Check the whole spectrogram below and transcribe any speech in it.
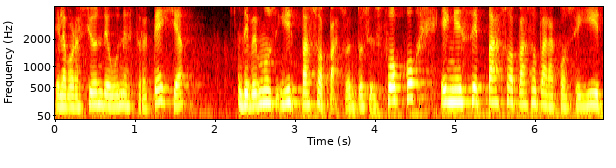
mm, elaboración de una estrategia debemos ir paso a paso. Entonces, foco en ese paso a paso para conseguir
